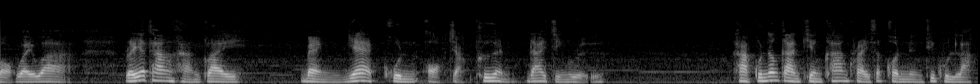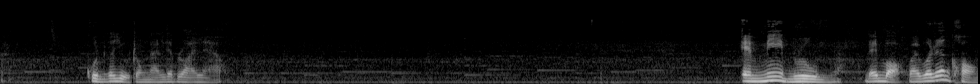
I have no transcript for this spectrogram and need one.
บอกไว้ว่า ระยะทางห่างไกล แบ่งแยกคุณออกจากเพื่อนได้จริงหรือ หากคุณต้องการเคียงข้างใครสักคนหนึ่งที่คุณรัก คุณก็อยู่ตรงนั้นเรียบร้อยแล้ว เอมมี่บรูมได้บอกไว้ว่าเรื่องของ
